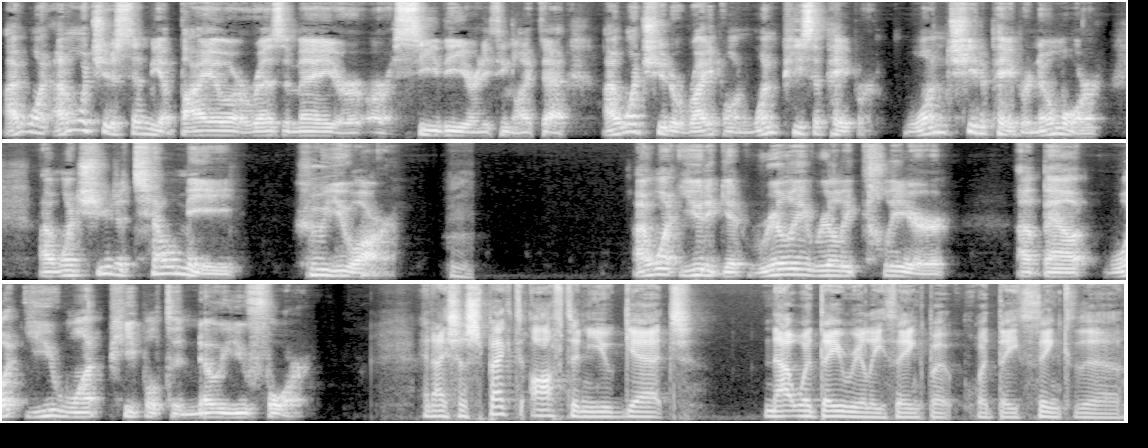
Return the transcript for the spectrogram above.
I want I don't want you to send me a bio or a resume or, or a CV or anything like that. I want you to write on one piece of paper, one sheet of paper, no more. I want you to tell me who you are. Hmm. I want you to get really, really clear about what you want people to know you for. And I suspect often you get not what they really think, but what they think the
